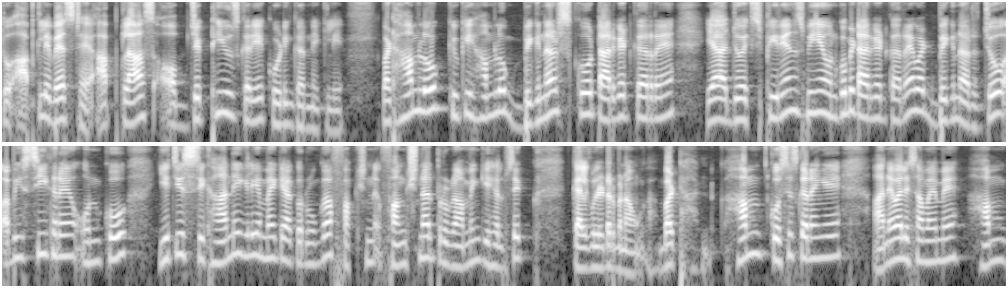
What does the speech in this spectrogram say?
तो आपके लिए बेस्ट है। आप क्लास ऑब्जेक्ट ही यूज़ करिए कोडिंग करने के लिए। बट हम लोग, क्योंकि हम लोग बिगनर्स को टारगेट कर रहे हैं, या जो एक्सपीरियंस भी हैं, उनको भी टारगेट कर रहे हैं बट बिगनर जो अभी सीख रहे हैं, उनको ये चीज़ सिखाने के लिए मैं क्या करूँगा फ़ंक्शन फंक्शनल प्रोग्रामिंग की हेल्प से कैलकुलेटर बनाऊँगा। बट हम कोशिश करेंगे आने वाले समय में हम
